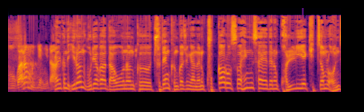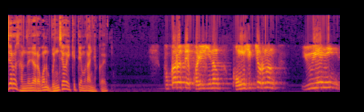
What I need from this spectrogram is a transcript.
무관한 문제입니다. 아니 근데 이런 우려가 나오는 그 주된 근거 중에 하나는 국가로서 행사해야 되는 권리의 기점을 언제로 잡느냐라고 하는 문제가 있기 때문 아닐까요? 국가로서의 권리는 공식적으로는 유엔이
